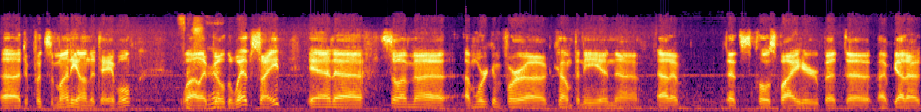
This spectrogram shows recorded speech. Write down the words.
uh, to put some money on the table for while sure. I build the website. And uh, so I'm uh, I'm working for a company in uh, out of that's close by here, but uh, I've got a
